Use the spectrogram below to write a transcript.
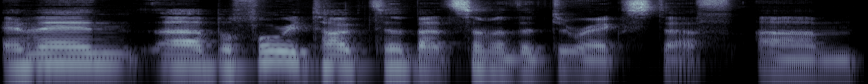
and then uh before we talk to, about some of the direct stuff um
